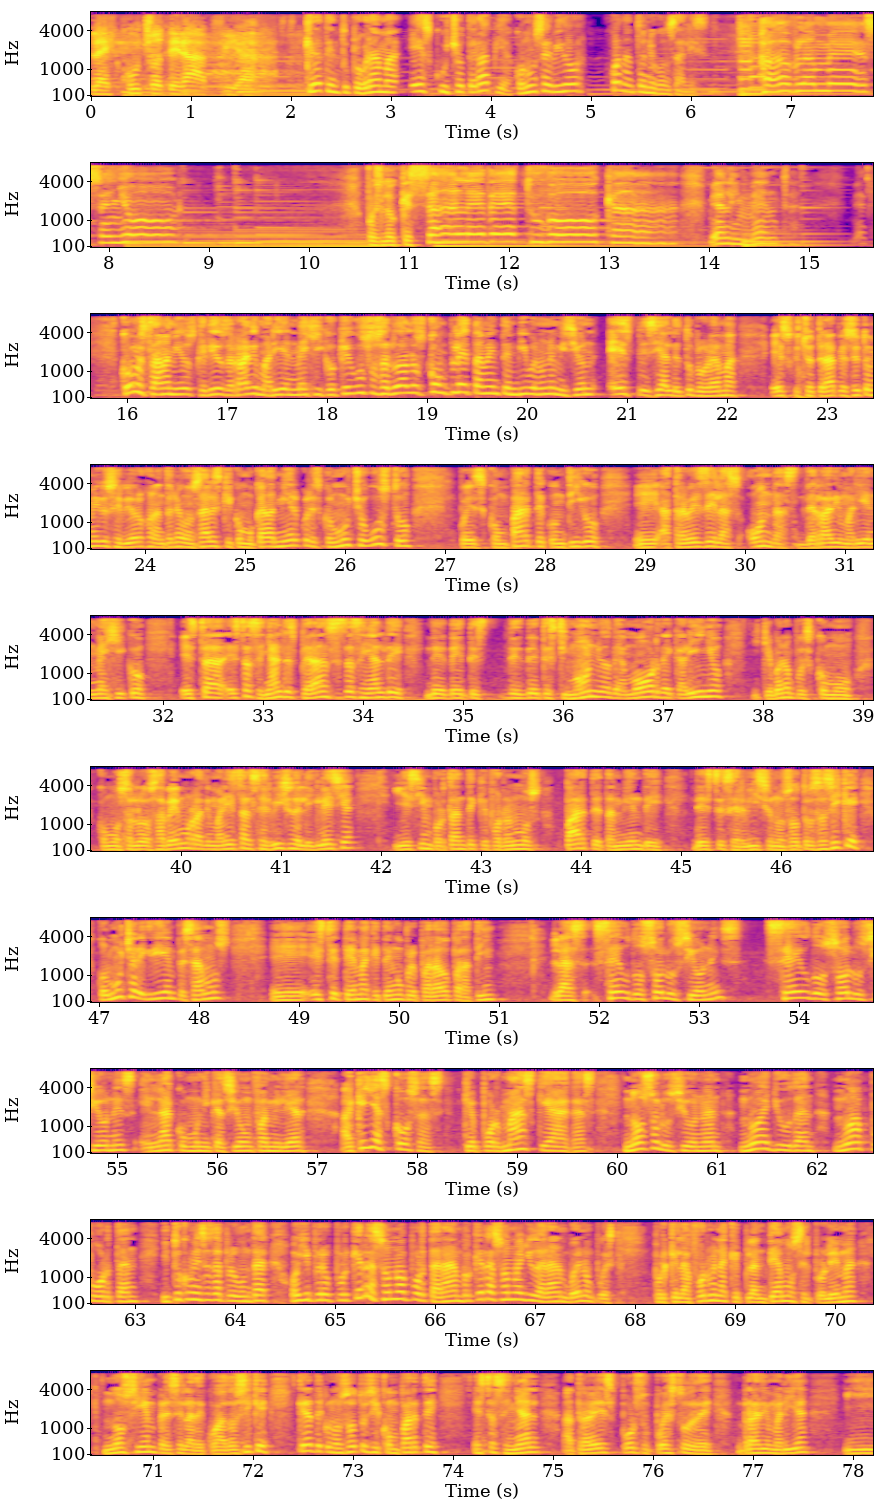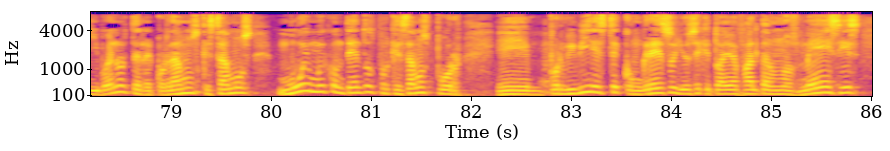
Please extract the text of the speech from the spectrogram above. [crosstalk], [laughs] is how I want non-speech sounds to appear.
la escuchoterapia. Quédate en tu programa Escuchoterapia con un servidor, Juan Antonio González. Háblame, Señor, pues lo que sale de tu boca me alimenta ¿Cómo están amigos queridos de Radio María en México? Qué gusto saludarlos completamente en vivo en una emisión especial de tu programa Escuchoterapia. Soy tu amigo y servidor Juan Antonio González que como cada miércoles con mucho gusto pues comparte contigo eh, a través de las ondas de Radio María en México esta, esta señal de esperanza, esta señal de, de, de, testimonio, de amor, de cariño y que bueno pues como, como lo sabemos Radio María está al servicio de la iglesia y es importante que formemos parte también de, de este servicio nosotros. Así que con mucha alegría empezamos eh, este tema que tengo preparado para ti, las pseudo soluciones pseudo soluciones en la comunicación familiar, aquellas cosas que por más que hagas no solucionan, no ayudan, no aportan y tú comienzas a preguntar, oye, pero ¿por qué razón no aportarán? ¿Por qué razón no ayudarán? Bueno, pues porque la forma en la que planteamos el problema no siempre es el adecuado. Así que quédate con nosotros y comparte esta señal a través, por supuesto, de Radio María y bueno, te recordamos que estamos muy, muy contentos porque estamos por, eh, por vivir este congreso. Yo sé que todavía faltan unos meses,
